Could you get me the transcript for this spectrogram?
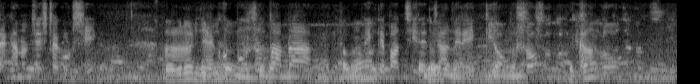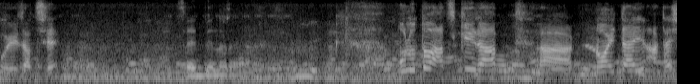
দেখানোর চেষ্টা করছি। এখন পর্যন্ত আমরা দেখতে পাচ্ছি যে চাঁদের একটি অংশ কালো হয়ে যাচ্ছে। মূলত আজকে রাত নয়টায় আঠাশ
